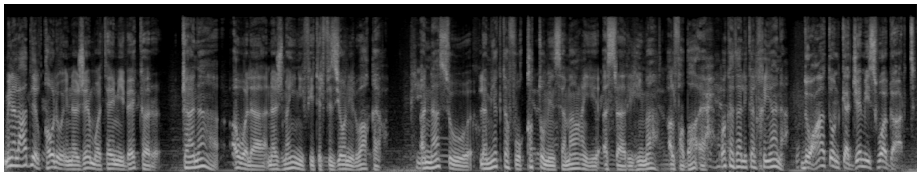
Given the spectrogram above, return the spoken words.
من العدل القول إن جيم وتيمي بيكر كانا أول نجمين في تلفزيون الواقع. الناس لم يكتفوا قط من سماع أسرارهما الفضائح وكذلك الخيانة. دعاة كجيمي سواغارت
